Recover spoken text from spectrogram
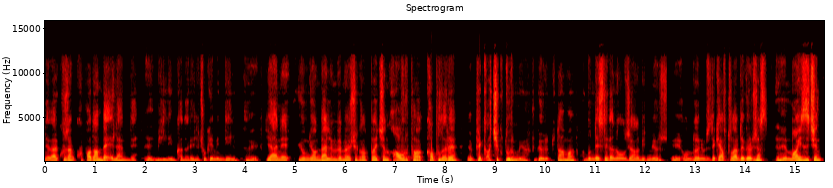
Leverkusen kupadan da elendi e, bildiğim kadarıyla. Çok emin değilim. Ee, yani Union Berlin ve Mönchengladbach için Avrupa kapıları pek açık durmuyor görüntüde ama Bundesliga ne olacağını bilmiyoruz. E, onu da önümüzdeki haftalarda göreceğiz. E, Mainz için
